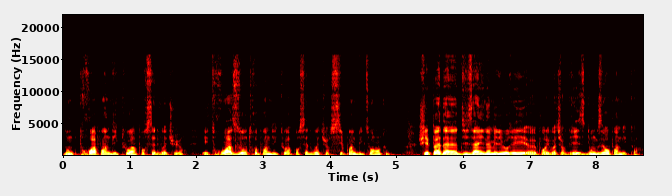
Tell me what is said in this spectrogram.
donc trois points de victoire pour cette voiture et trois autres points de victoire pour cette voiture, six points de victoire en tout. Je n'ai pas de design amélioré euh, pour les voitures grises, donc zéro point de victoire.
